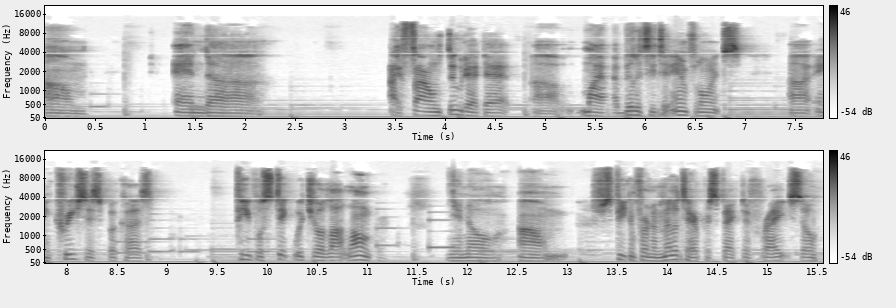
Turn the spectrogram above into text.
Um, and uh, I found through that that uh, my ability to influence uh, increases because people stick with you a lot longer. You know, um, speaking from the military perspective, right? So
